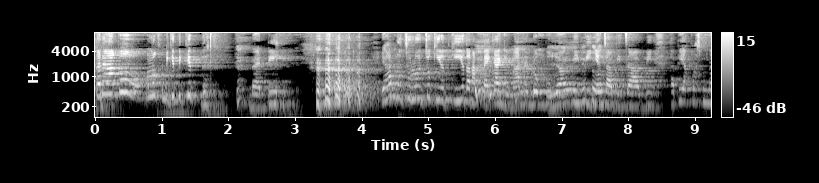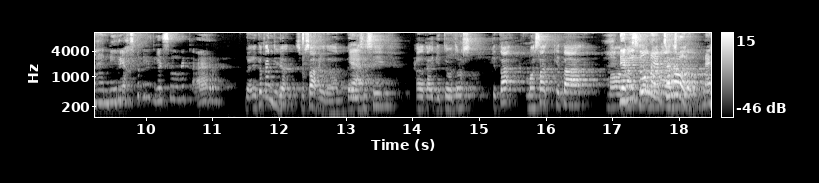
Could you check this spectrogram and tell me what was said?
kadang aku meluk dikit-dikit badi ya kan lucu-lucu cute-cute anak TK gimana dong bu Iya, pipinya gitu. cabi-cabi tapi aku harus menahan diri aku sepertinya juga sulit ar Nah itu kan juga susah gitu kan. Dari Ya. sisi hal kayak gitu. Terus kita masa kita mau Dan kasih itu natural naturalnya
